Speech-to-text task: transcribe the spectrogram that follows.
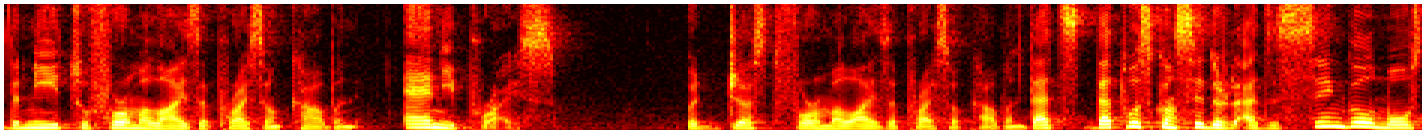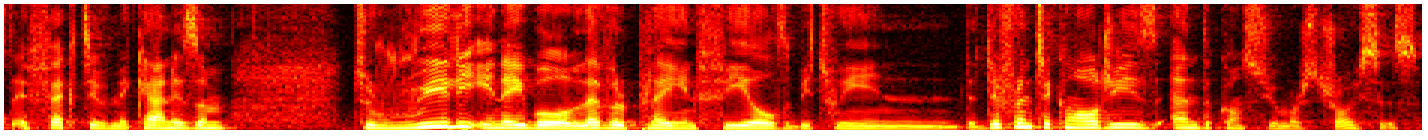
the need to formalize a price on carbon, any price, but just formalize a price on carbon. That's, that was considered as the single most effective mechanism to really enable a level playing field between the different technologies and the consumer's choices.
